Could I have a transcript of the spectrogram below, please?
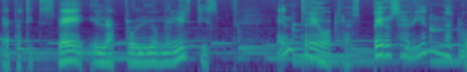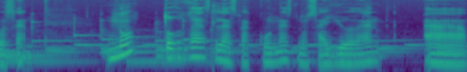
la hepatitis B y la poliomielitis, entre otras. Pero ¿sabían una cosa? No todas las vacunas nos ayudan a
